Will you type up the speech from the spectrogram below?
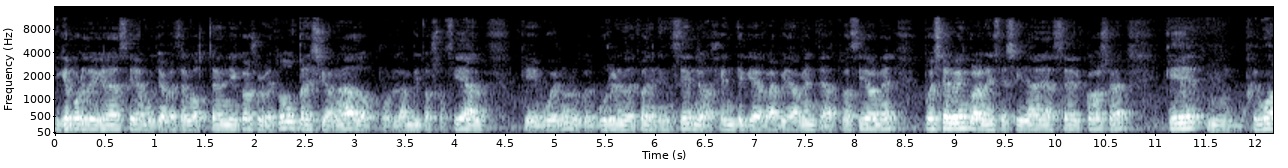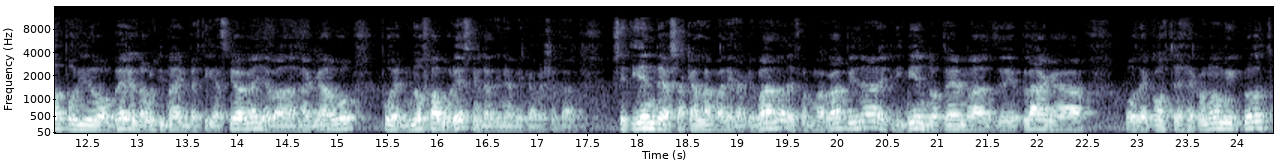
y que por desgracia muchas veces los técnicos, sobre todo presionados por el ámbito social, que bueno, lo que ocurre después del incendio, la gente que rápidamente actuaciones, pues se ven con la necesidad de hacer cosas que, mm, como hemos podido ver en las últimas investigaciones llevadas a cabo, pues no favorecen la dinámica vegetal. Se tiende a sacar la madera quemada de forma rápida, exprimiendo temas de plaga o de costes económicos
